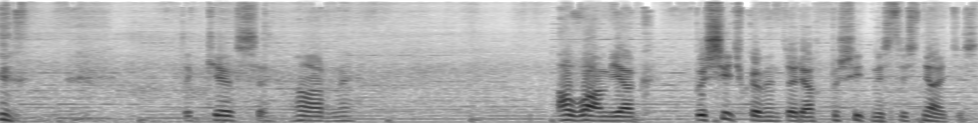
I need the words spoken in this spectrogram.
Таке все гарне. А вам як? Пишіть в коментарях, пишіть, не стісняйтесь.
